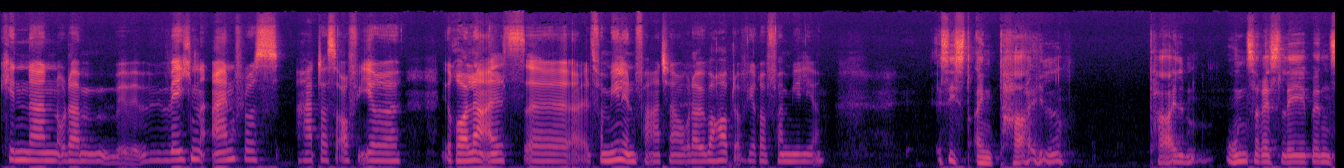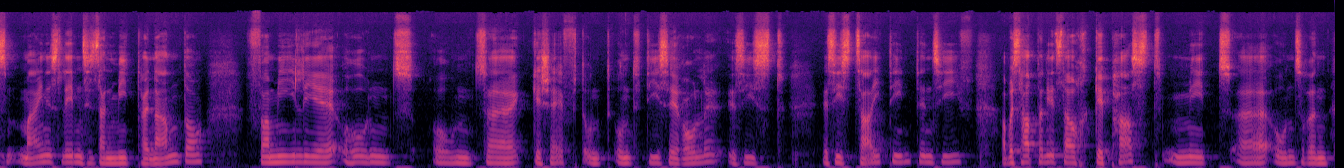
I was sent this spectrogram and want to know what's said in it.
Kindern oder welchen Einfluss hat das auf Ihre Rolle als, äh, als Familienvater oder überhaupt auf Ihre Familie? Es ist ein Teil, Teil unseres Lebens, meines Lebens, ist ein Miteinander, Familie und, und äh, Geschäft und, und diese Rolle. Es ist es ist zeitintensiv, aber es hat dann jetzt auch gepasst mit äh, unseren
